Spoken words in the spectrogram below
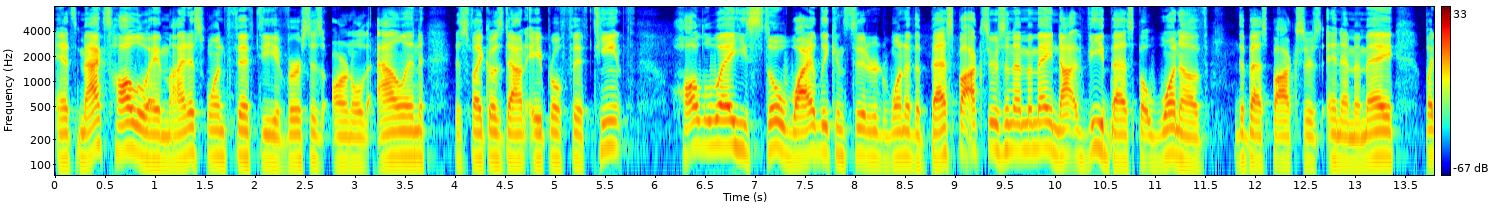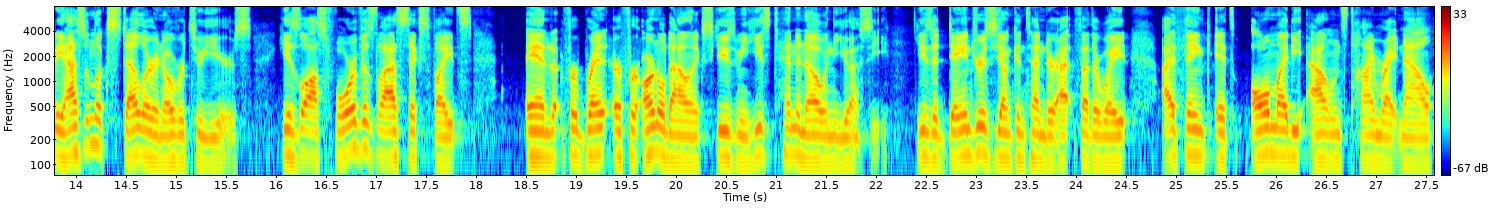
And it's Max Holloway minus 150 versus Arnold Allen. This fight goes down April 15th. Holloway, he's still widely considered one of the best boxers in MMA. Not the best, but one of the best boxers in MMA. But he hasn't looked stellar in over two years. He has lost four of his last six fights. And for Brent or for Arnold Allen, excuse me, he's 10 and 0 in the UFC. He's a dangerous young contender at featherweight. I think it's Almighty Allen's time right now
